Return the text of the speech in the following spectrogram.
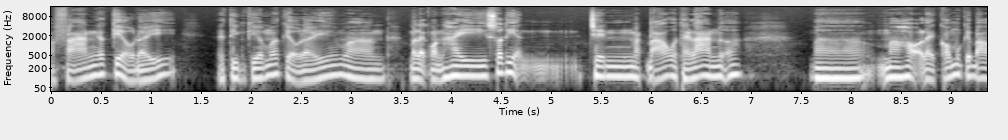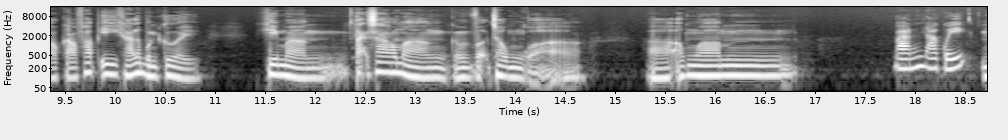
uh, phá án các kiểu đấy, để tìm kiếm các kiểu đấy mà mà lại còn hay xuất hiện trên mặt báo của Thái Lan nữa. Mà mà họ lại có một cái báo cáo pháp y khá là buồn cười khi mà, tại sao mà vợ chồng của uh, ông um, Bán đá quý. Ừ,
